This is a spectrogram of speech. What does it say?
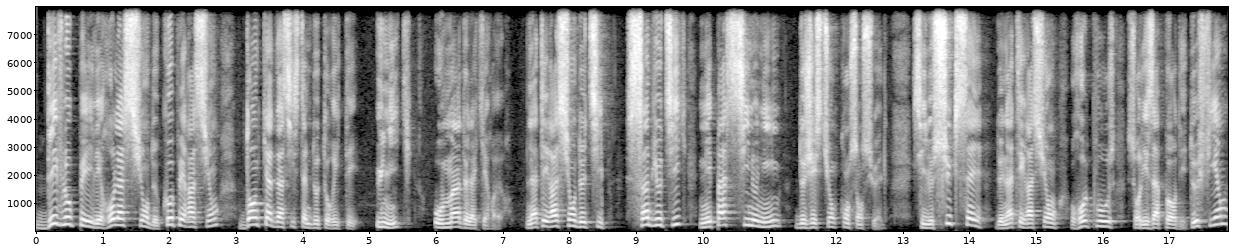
développer les relations de coopération dans le cadre d'un système d'autorité unique aux mains de l'acquéreur. L'intégration de type symbiotique n'est pas synonyme de gestion consensuelle. Si le succès de l'intégration repose sur les apports des deux firmes,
